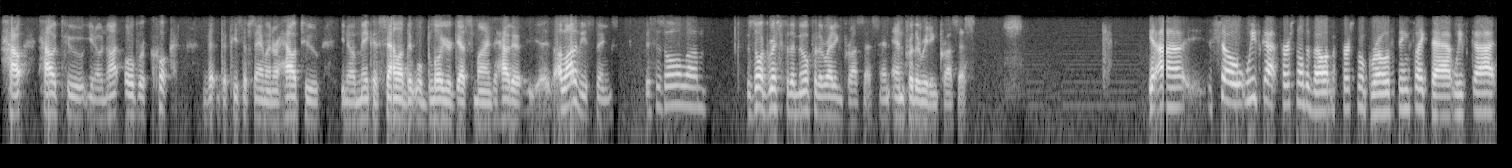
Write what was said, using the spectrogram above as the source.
how how to you know not overcook the, the piece of salmon, or how to you know, make a salad that will blow your guests' minds. How to a lot of these things. This is all um, this is all grist for the mill for the writing process and and for the reading process. Yeah, uh, so we've got personal development, personal growth, things like that. We've got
